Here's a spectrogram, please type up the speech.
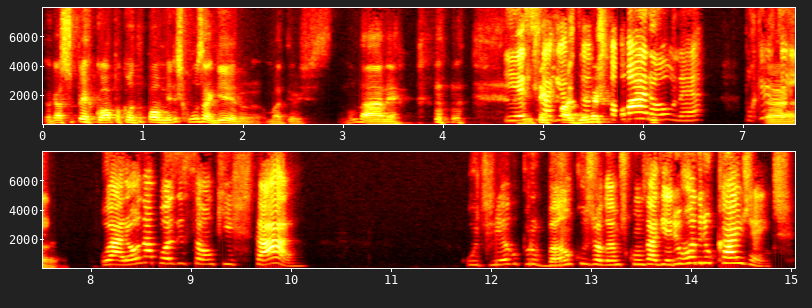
jogar Supercopa contra o Palmeiras com um zagueiro, Matheus. Não dá, né? E esse zagueiro fazer, mas... só o Arão, né? Porque é... assim, o Arão na posição que está, o Diego para o banco, jogamos com o zagueiro e o Rodrigo Caio, gente.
